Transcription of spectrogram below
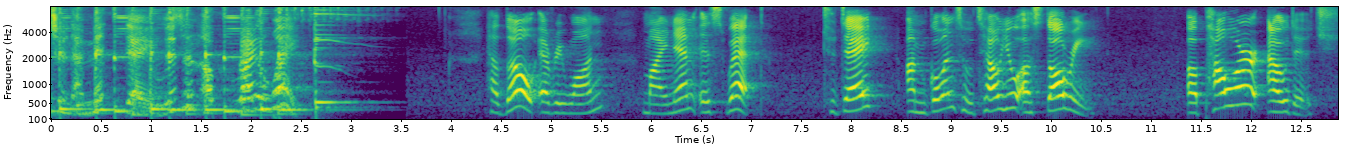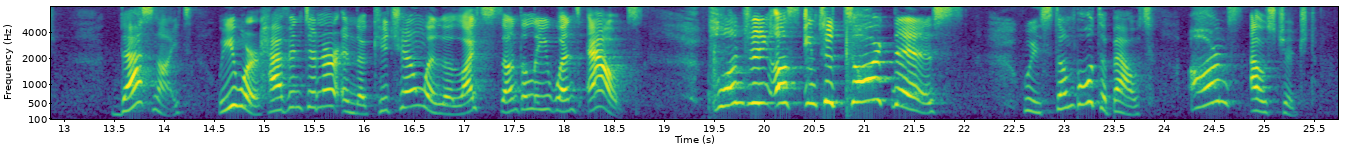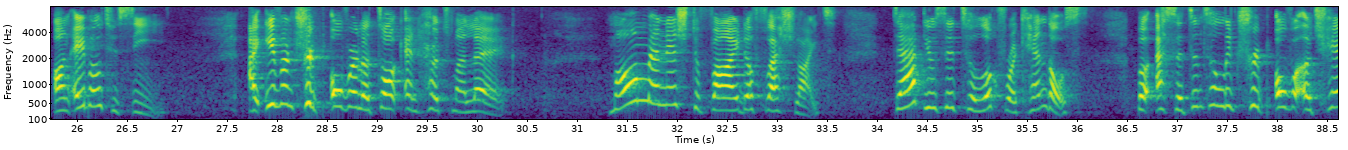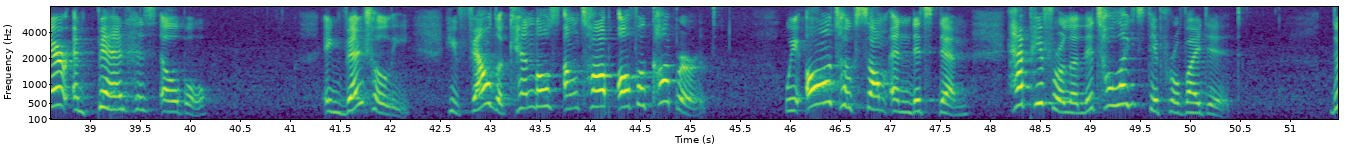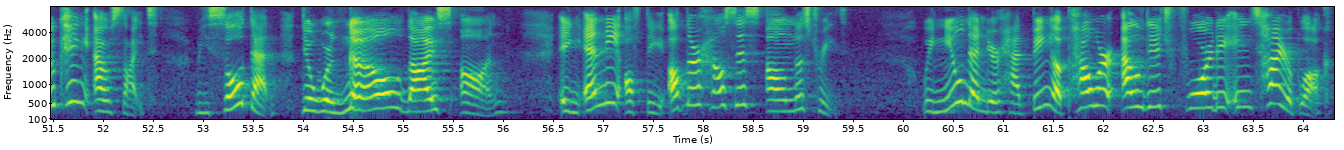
to the midday. Listen up right away. Hello, everyone. My name is Wet. Today, I'm going to tell you a story. A power outage. Last night, we were having dinner in the kitchen when the lights suddenly went out, plunging us into darkness. We stumbled about, arms outstretched, unable to see. I even tripped over the dog and hurt my leg. Mom managed to find a flashlight. Dad used it to look for candles, but accidentally tripped over a chair and bent his elbow. Eventually, he found the candles on top of a cupboard. We all took some and lit them, happy for the little lights they provided. Looking outside, we saw that there were no lights on in any of the other houses on the street. We knew that there had been a power outage for the entire block.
